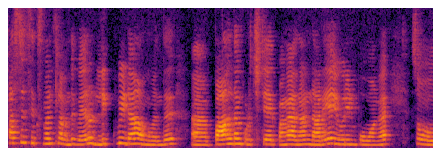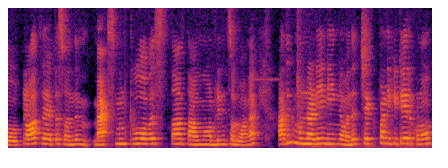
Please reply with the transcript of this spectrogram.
ஃபஸ்ட்டு சிக்ஸ் மந்த்ஸில் வந்து வெறும் லிக்விடாக அவங்க வந்து பால் தான் குடிச்சிட்டே இருப்பாங்க. அதனால் நிறைய யூரின் போவாங்க. ஸோ கிளாத் டைப்பர்ஸ் வந்து மேக்ஸிமம் டூ ஹவர்ஸ் தான் தாங்கும் அப்படின்னு சொல்லுவாங்க. அதுக்கு முன்னாடி நீங்கள் வந்து செக் பண்ணிக்கிட்டே இருக்கணும்.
